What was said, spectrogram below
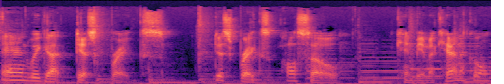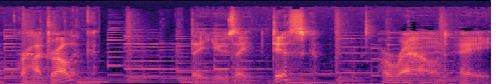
And we got disc brakes. Disc brakes also can be mechanical or hydraulic. They use a disc around a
